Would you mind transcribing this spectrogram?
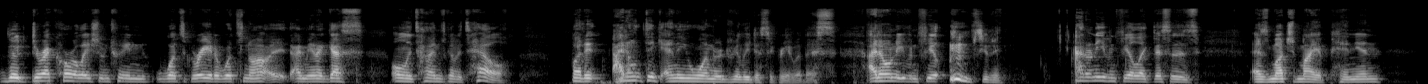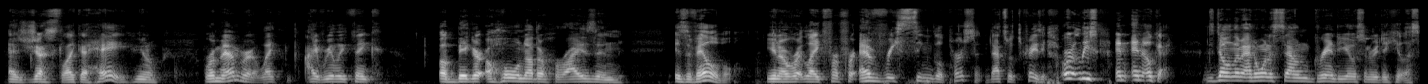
the direct correlation between what's great or what's not i mean i guess only time's going to tell. But it, i don't think anyone would really disagree with this. I don't even feel excuse me i don't even feel like this is as much my opinion as just like a hey you know remember like i really think a bigger, a whole nother horizon is available. You know, like for for every single person. That's what's crazy. Or at least, and and okay, don't let me. I don't want to sound grandiose and ridiculous.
